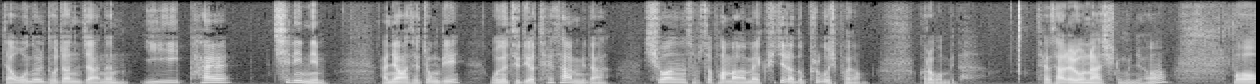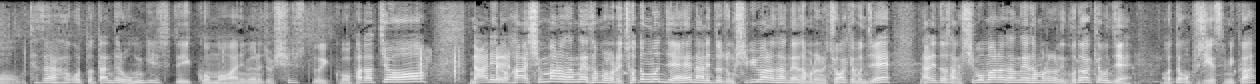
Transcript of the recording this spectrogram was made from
자 오늘 도전자는 2872님 안녕하세요 쫑디 오늘 드디어 퇴사합니다. 시원섭섭한 마음에 퀴즈라도 풀고 싶어요. 걸어봅니다. 퇴사를 오늘 하시는군요. 뭐 퇴사를 하고 또 딴 데로 옮길 수도 있고 뭐 아니면 좀 쉴 수도 있고 받았죠? 난이도 네. 하 10만 원 상당의 선물을 거는 초등 문제, 난이도 중 12만 원 상당의 선물을 거는 중학교 문제, 난이도 상 15만 원 상당의 선물을 거는 고등학교 문제. 어떤 거 푸시겠습니까?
